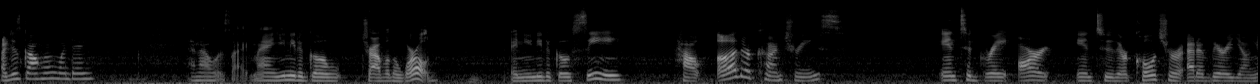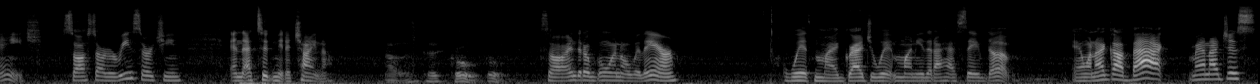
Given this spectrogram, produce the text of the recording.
I just got home one day, and I was like, "Man, you need to go travel the world." and you need to go see how other countries integrate art into their culture at a very young age. So I started researching, and that took me to China. Oh, that's okay. Cool. Cool. So I ended up going over there with my graduate money that I had saved up. And when I got back, man, I just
